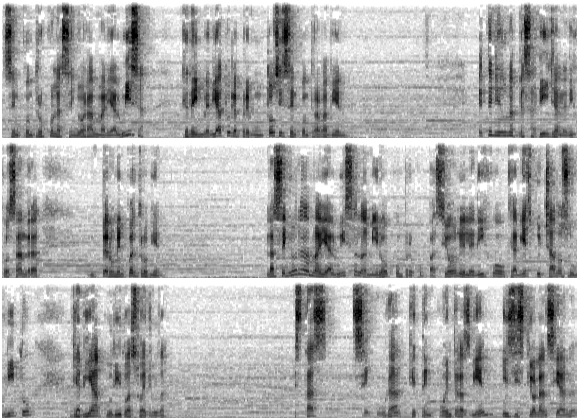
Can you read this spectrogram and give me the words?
Se encontró con la señora María Luisa, que de inmediato le preguntó si se encontraba bien. He tenido una pesadilla, le dijo Sandra, pero me encuentro bien. La señora María Luisa la miró con preocupación y le dijo que había escuchado su grito y había acudido a su ayuda. ¿Estás segura que te encuentras bien? insistió la anciana.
